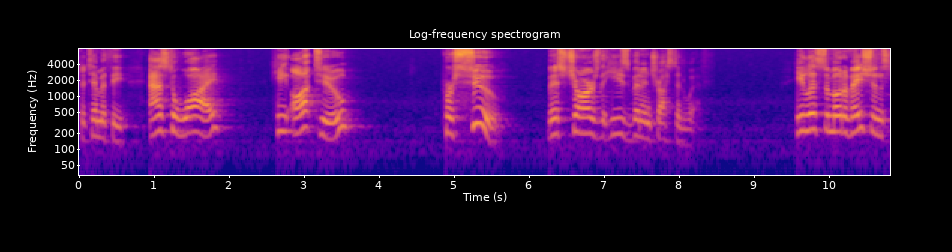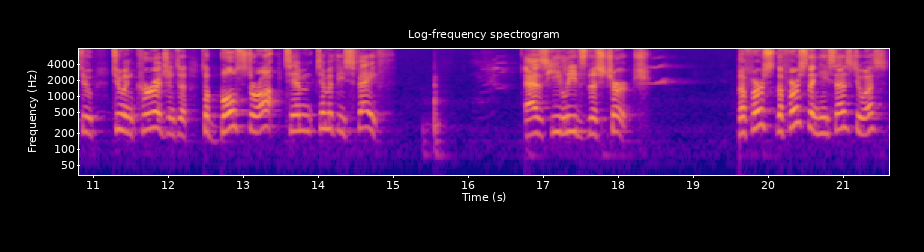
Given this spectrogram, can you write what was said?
to Timothy as to why he ought to pursue this charge that he's been entrusted with. He lists some motivations to, to encourage and to, to bolster up Tim, Timothy's faith as he leads this church. The first, the first thing he says to us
